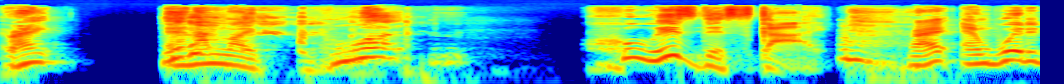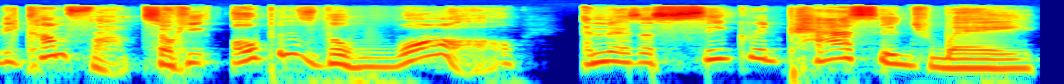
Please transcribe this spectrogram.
Right? And I'm like, what? Who is this guy? Right? And where did he come from? So he opens the wall, and there's a secret passageway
